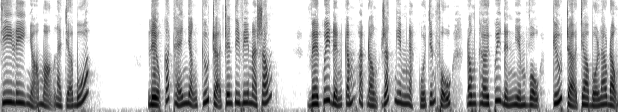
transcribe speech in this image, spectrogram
chi ly nhỏ mọn là chở búa. Liệu có thể nhận cứu trợ trên TV mà sống? Về quy định cấm hoạt động rất nghiêm ngặt của chính phủ, đồng thời quy định nhiệm vụ cứu trợ cho Bộ Lao động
